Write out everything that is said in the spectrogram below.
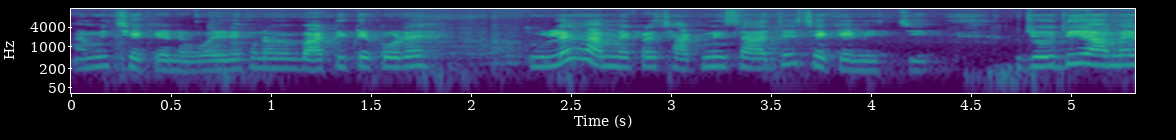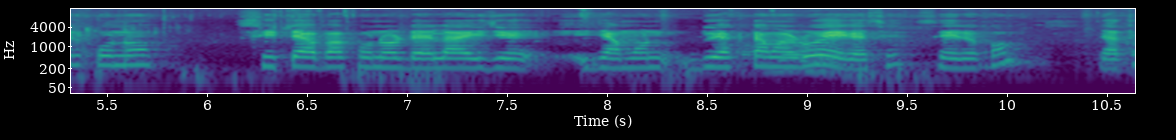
আমি ছেঁকে নেব। এই দেখুন, আমি বাটিতে করে তুলে আমি একটা ছাঁকনির সাহায্যে ছেঁকে নিচ্ছি। যদি আমের কোনো সিটা বা কোনো ডেলা এই যে, যেমন দু একটা আমার রয়ে গেছে সেই রকম যাতে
